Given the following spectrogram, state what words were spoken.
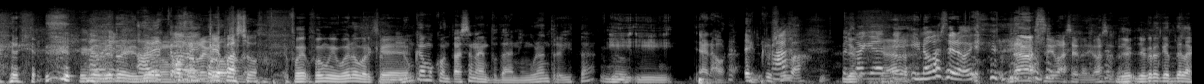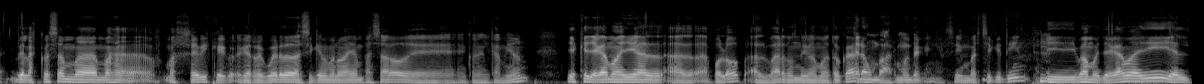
Un concierto que a ver, hicimos. ¿cómo se- ¿Qué pasó? Fue, fue muy bueno porque... nunca hemos contado esa anécdota en ninguna entrevista y, y ya era hora. Exclusiva. Pensaba que iba a decir, y no va a ser hoy. No, sí, va a ser, hoy, va a ser. hoy. Yo, yo creo que es de, las de las cosas más, más, más heavy que, que recuerdo, así que me nos hayan pasado de- con el camión. Y es que llegamos allí al, al a Polop, al bar donde íbamos a tocar. Era un bar muy pequeño. Sí, un bar chiquitín. Y vamos, llegamos allí y el,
